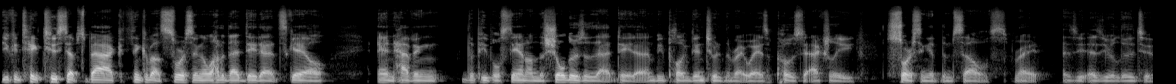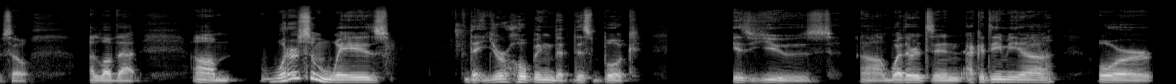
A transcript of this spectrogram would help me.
you can take two steps back think about sourcing a lot of that data at scale and having the people stand on the shoulders of that data and be plugged into it in the right way as opposed to actually sourcing it themselves right as you as you alluded to so i love that um, what are some ways that you're hoping that this book is used um, whether it's in academia or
